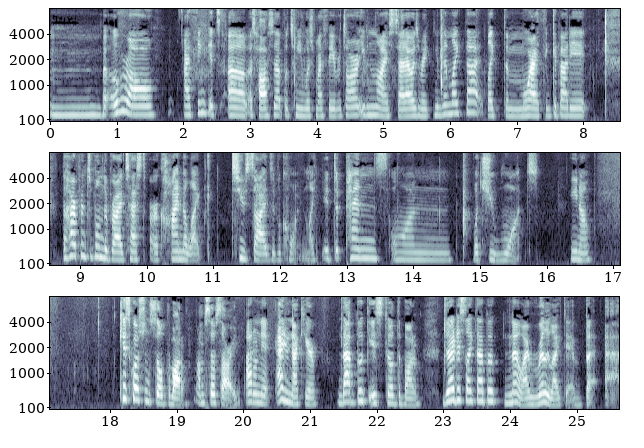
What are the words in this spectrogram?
Mm, but overall, I think it's uh, a toss up between which my favorites are. Even though I said I was ranking them like that, like the more I think about it, the heart principle and the bride test are kind of like two sides of a coin. Like it depends on what you want, you know. Kiss Quotient still at the bottom. I'm so sorry. I don't. I do not care. That book is still at the bottom. Did I dislike that book? No, I really liked it, but uh,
